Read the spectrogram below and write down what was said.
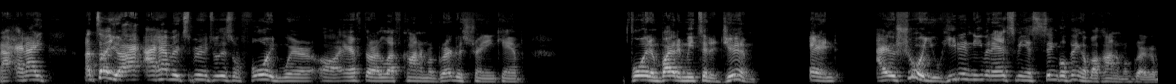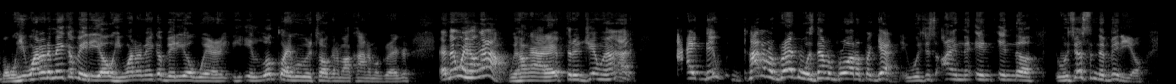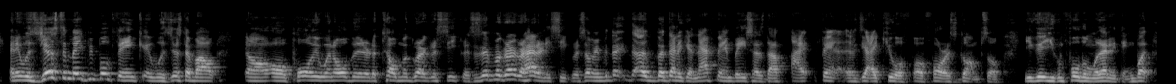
And I, I'll tell you, I, I have experience with this with Floyd, where uh, after I left Conor McGregor's training camp, Floyd invited me to the gym, and I assure you, he didn't even ask me a single thing about Conor McGregor. But he wanted to make a video. He wanted to make a video where it looked like we were talking about Conor McGregor, and then we hung out. We hung out after the gym. We hung out. I they, Conor McGregor was never brought up again. It was just in the in, in the it was just in the video, and it was just to make people think it was just about uh, oh Paulie went over there to tell McGregor secrets, as if McGregor had any secrets. I mean, but uh, but then again, that fan base has the fan, has the IQ of, of Forrest Gump, so you can you can fool them with anything. But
